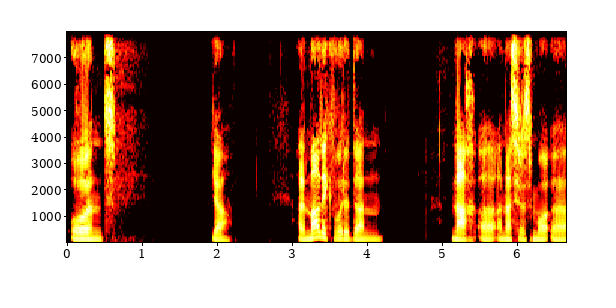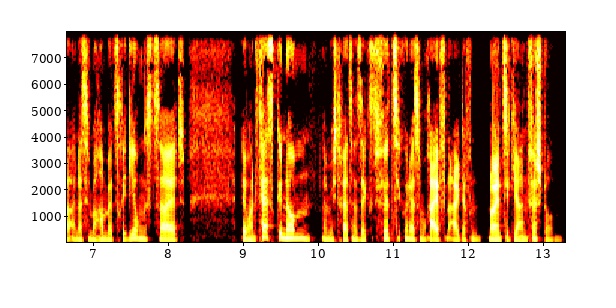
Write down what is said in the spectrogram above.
Und ja, Al-Malik wurde dann nach äh, Anasir, äh, Anasir Mohammeds Regierungszeit irgendwann festgenommen, nämlich 1346 und er ist im reifen Alter von 90 Jahren verstorben.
